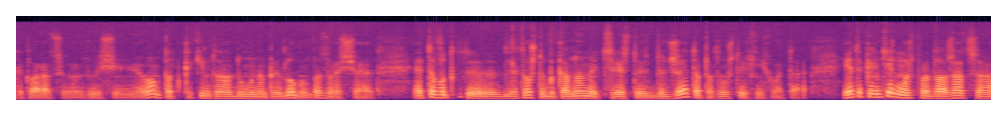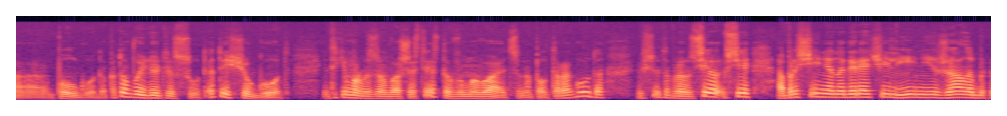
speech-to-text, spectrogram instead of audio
декларацию размещения, вам под каким-то надуманным предлогом возвращают. Это вот э, для того, чтобы экономить средства из бюджета, потому что их не хватает. И эта канитель может продолжаться э, полгода. Потом вы идете в суд, это еще год. И таким образом ваши средства вымываются на полтора года. И все это правда. Все, все обращения на горячие линии, жалобы,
